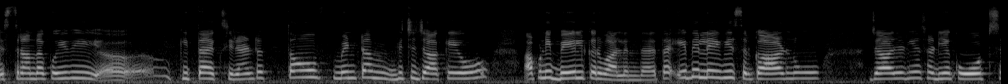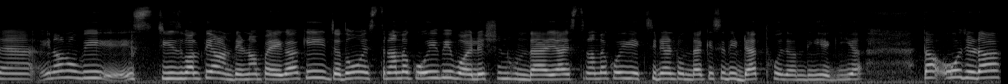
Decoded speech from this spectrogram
ਇਸ ਤਰ੍ਹਾਂ ਦਾ ਕੋਈ ਵੀ ਕੀਤਾ ਐਕਸੀਡੈਂਟ ਤਾਂ ਉਹ ਮਿੰਟਾਂ ਵਿੱਚ ਜਾ ਕੇ ਉਹ ਆਪਣੀ ਬੇਲ ਕਰਵਾ ਲੈਂਦਾ ਹੈ। ਤਾਂ ਇਹਦੇ ਲਈ ਵੀ ਸਰਕਾਰ ਨੂੰ ਜਾਂ ਜਿਹੜੀਆਂ ਸਾਡੀਆਂ ਕੋਰਟਸ ਹੈ ਇਹਨਾਂ ਨੂੰ ਵੀ ਇਸ ਚੀਜ਼ ਵੱਲ ਧਿਆਨ ਦੇਣਾ ਪਏਗਾ ਕਿ ਜਦੋਂ ਇਸ ਤਰ੍ਹਾਂ ਦਾ ਕੋਈ ਵੀ ਵਾਇਓਲੇਸ਼ਨ ਹੁੰਦਾ ਹੈ ਜਾਂ ਇਸ ਤਰ੍ਹਾਂ ਦਾ ਕੋਈ ਐਕਸੀਡੈਂਟ ਹੁੰਦਾ ਕਿਸੇ ਦੀ ਡੈਥ ਹੋ ਜਾਂਦੀ ਹੈਗੀ ਆ, ਤਾਂ ਉਹ ਜਿਹੜਾ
